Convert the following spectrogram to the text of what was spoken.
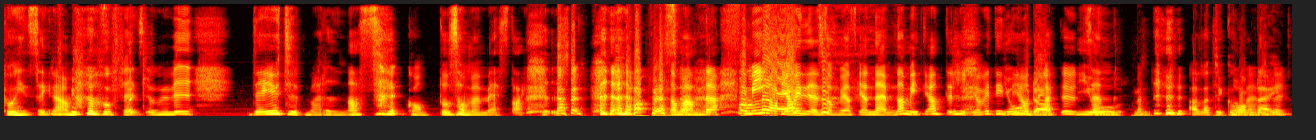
på Instagram och Facebook. Men vi, det är ju typ Marinas konto som är mest aktivt. Ja, men- ja, De andra, mitt, jag vet inte ens om jag ska nämna mitt. Jag, har inte, jag vet inte, jag Jo har inte då. lagt ut sen. Jo, men alla tycker om dig.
